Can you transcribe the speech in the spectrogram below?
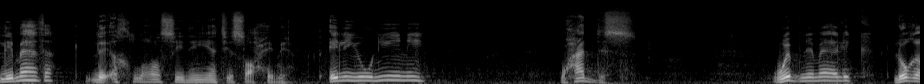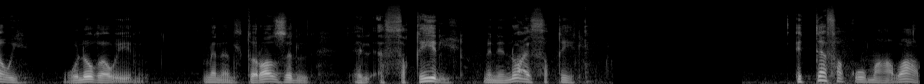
لماذا؟ لإخلاص نية صاحبها. اليونيني محدث وابن مالك لغوي ولغوي من الطراز الثقيل من النوع الثقيل. اتفقوا مع بعض.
